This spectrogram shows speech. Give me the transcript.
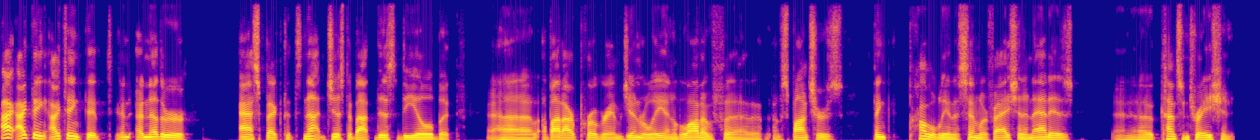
I, I think I think that another aspect that's not just about this deal, but uh, about our program generally, and a lot of uh, of sponsors think probably in a similar fashion, and that is uh, concentration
